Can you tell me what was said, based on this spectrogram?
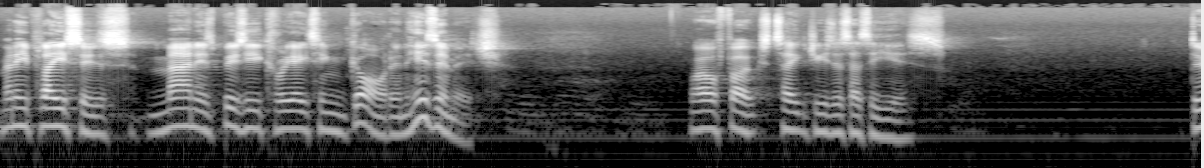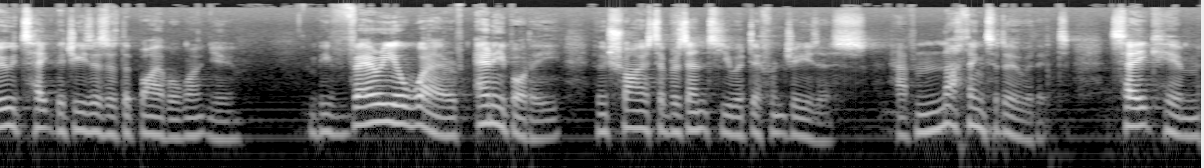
many places, man is busy creating God in his image. Well, folks, take Jesus as he is. Do take the Jesus of the Bible, won't you? And be very aware of anybody who tries to present to you a different Jesus. Have nothing to do with it. Take him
